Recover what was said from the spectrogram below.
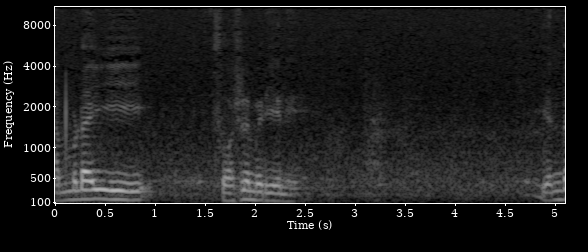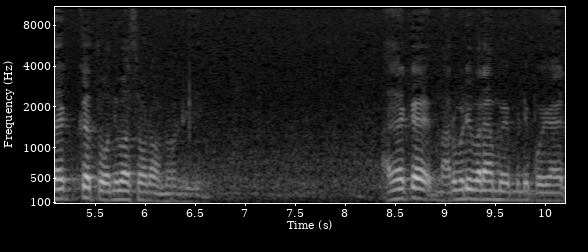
നമ്മുടെ ഈ സോഷ്യൽ മീഡിയയിൽ എന്തൊക്കെ തോന്നിവാസമാണ് വന്നുകൊണ്ടിരിക്കുന്നത്? അതിനൊക്കെ മറുപടി പറയാൻ വേണ്ടി പോയാൽ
